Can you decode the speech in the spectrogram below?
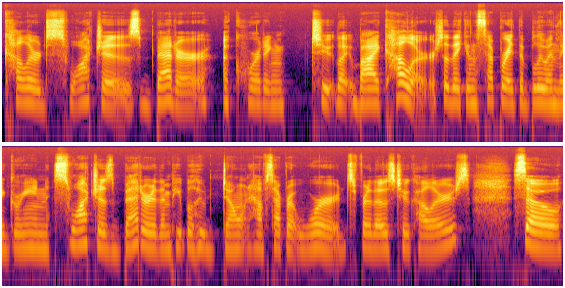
colored swatches better according to like by color so they can separate the blue and the green swatches better than people who don't have separate words for those two colors so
